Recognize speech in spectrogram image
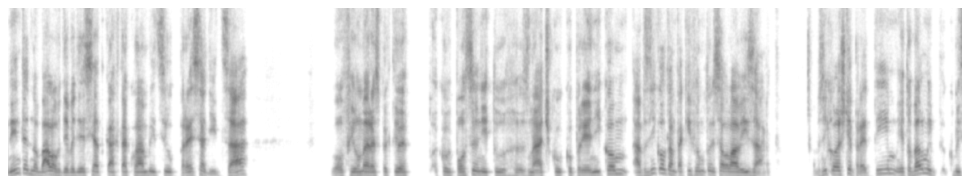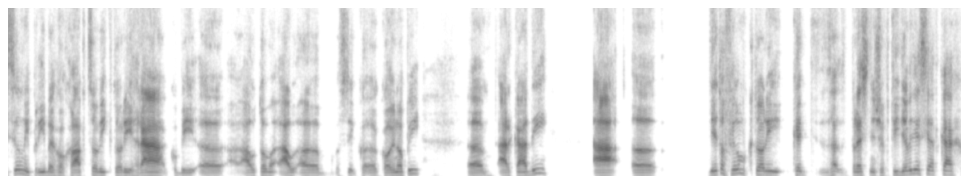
Nintendo malo v 90-kách takú ambíciu presadiť sa vo filme, respektíve ako posilniť tú značku ako prienikom. A vznikol tam taký film, ktorý sa volá Wizard. Vznikol ešte predtým, je to veľmi akoby, silný príbeh o chlapcovi, ktorý hrá akoby, uh, auto, uh, uh, coinopy, uh, arkády. A uh, je to film, ktorý, keď presne, že v tých 90-kách,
